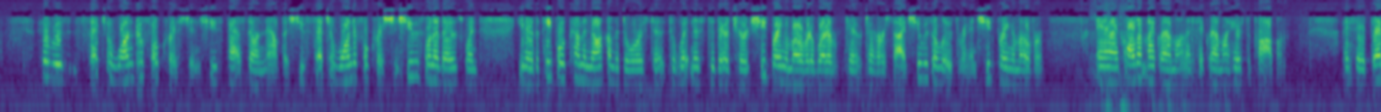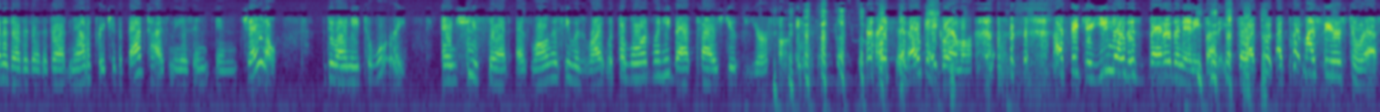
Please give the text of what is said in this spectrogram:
who was such a wonderful Christian. She's passed on now, but she was such a wonderful Christian. She was one of those when, you know, the people would come and knock on the doors to to witness to their church. She'd bring them over to whatever to, to her side. She was a Lutheran, and she'd bring them over. And I called up my grandma and I said, Grandma, here's the problem. I said, da da da da da da da. Now the preacher that baptized me is in in jail. Do I need to worry? And she said, as long as he was right with the Lord when he baptized you, you're fine. I said, okay, Grandma. I figure you know this better than anybody. So I put I put my fears to rest.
